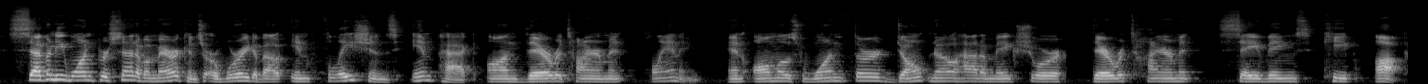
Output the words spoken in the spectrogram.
71% of Americans are worried about inflation's impact on their retirement planning, and almost one third don't know how to make sure their retirement savings keep up.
